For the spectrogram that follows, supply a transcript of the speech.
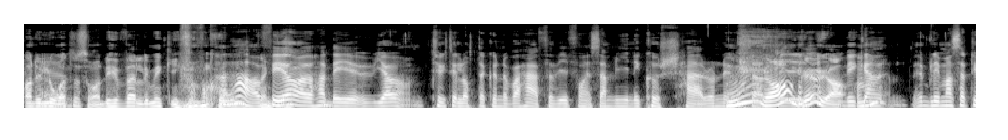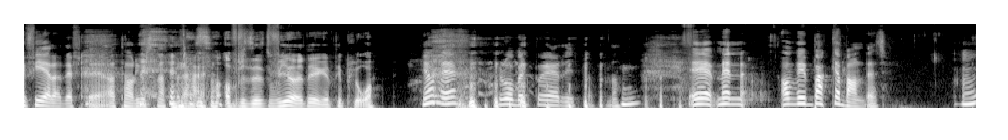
Ja, det um, låter så. Det är väldigt mycket information. Aha, för jag, hade ju, jag tyckte Lotta kunde vara här för vi får en sån minikurs här och nu. Mm, så ja, vi, det ja. Vi kan, mm. Blir man certifierad efter att ha lyssnat på det här? ja, precis. Du får göra ett eget diplom. Ja, med. Robert börjar rita på något. Mm. Eh, men om vi backar bandet. Mm.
